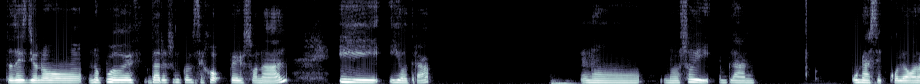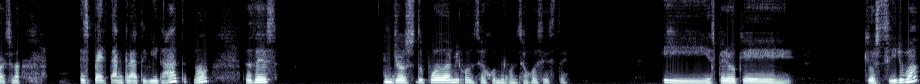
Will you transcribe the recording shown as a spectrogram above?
Entonces yo no, no puedo daros un consejo personal. Y, y otra, no, no soy en plan una psicóloga, una persona experta en creatividad, ¿no? Entonces, yo os puedo dar mi consejo y mi consejo es este. Y espero que, que os sirva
